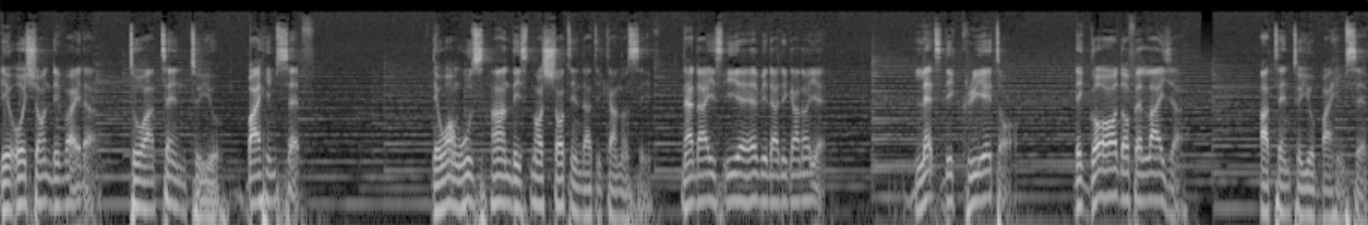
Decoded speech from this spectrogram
the ocean divider, to attend to you by himself the one whose hand is not shortened that he cannot save, neither is ear heavy that he cannot hear. Let the Creator, the God of Elijah, attend to you by himself.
